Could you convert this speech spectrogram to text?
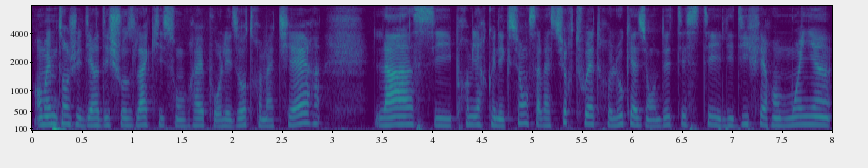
En même temps, je vais dire des choses là qui sont vraies pour les autres matières. Là, ces premières connexions, ça va surtout être l'occasion de tester les différents moyens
